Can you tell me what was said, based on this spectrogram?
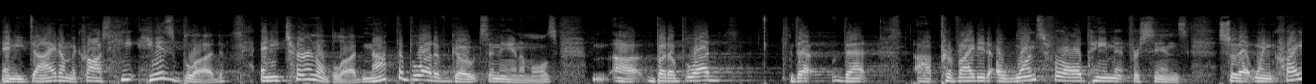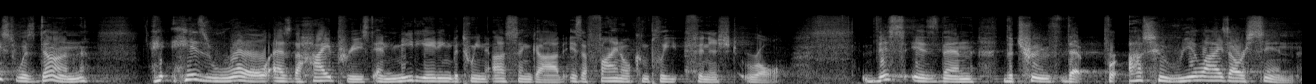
and he died on the cross. He, his blood, an eternal blood, not the blood of goats and animals, uh, but a blood that, that uh, provided a once for all payment for sins, so that when Christ was done, his role as the high priest and mediating between us and God is a final, complete, finished role. This is then the truth that for us who realize our sin,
